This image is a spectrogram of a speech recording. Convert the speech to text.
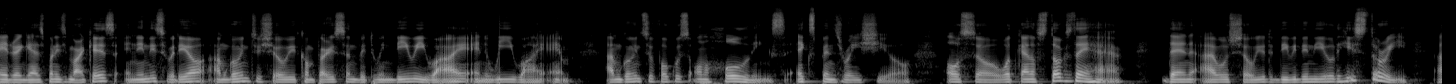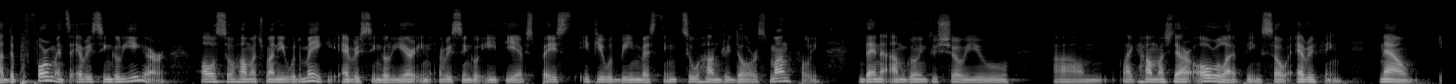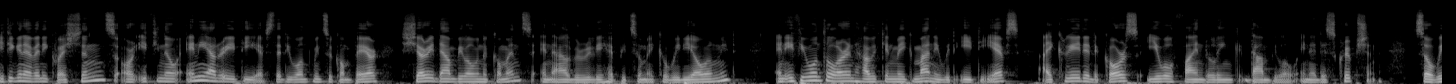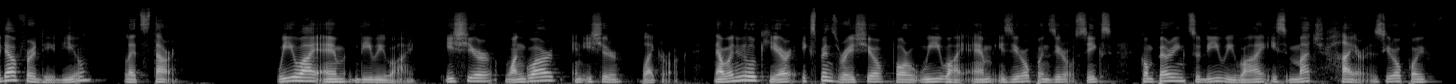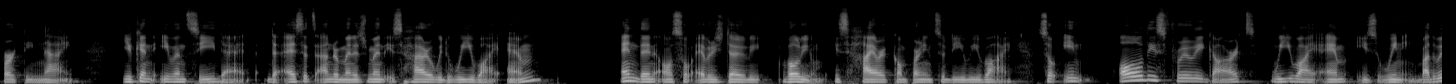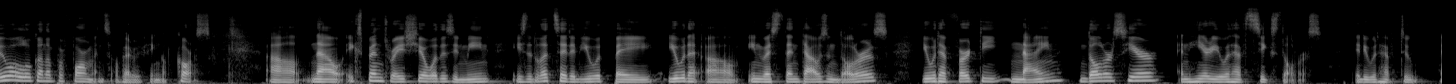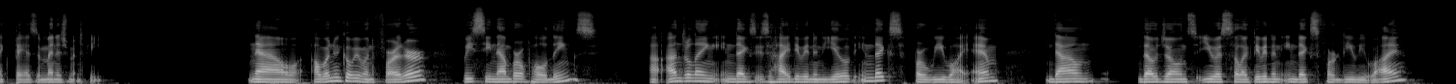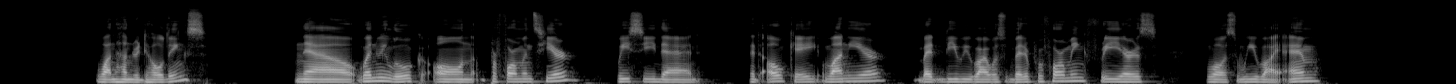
Hey there my name is Marcus and in this video I'm going to show you comparison between DVY and VYM. I'm going to focus on holdings, expense ratio, also what kind of stocks they have. Then I will show you the dividend yield history, uh, the performance every single year, also how much money you would make every single year in every single ETF space if you would be investing $200 monthly. Then I'm going to show you um, like how much they are overlapping, so everything. Now, if you're gonna have any questions or if you know any other ETFs that you want me to compare, share it down below in the comments and I'll be really happy to make a video on it. And if you want to learn how you can make money with ETFs, I created a course, you will find the link down below in the description. So without further ado, let's start. VYM DVY, issuer Vanguard and issuer BlackRock. Now when we look here, expense ratio for VYM is 0.06, comparing to DVY is much higher, 0.39. You can even see that the assets under management is higher with VYM, and then also average daily volume is higher comparing to DVY. So in all these three regards, VYM is winning, but we will look on the performance of everything, of course. Uh, now, expense ratio, what does it mean? Is that let's say that you would pay, you would uh, invest $10,000, you would have $39 here, and here you would have $6 that you would have to like pay as a management fee. Now, uh, when we go even further, we see number of holdings. Uh, underlying index is high dividend yield index for VYM, down Dow Jones US Select Dividend Index for DVY, 100 holdings. Now, when we look on performance here, we see that, that okay, one year, but DVY was better performing, three years was VYM,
